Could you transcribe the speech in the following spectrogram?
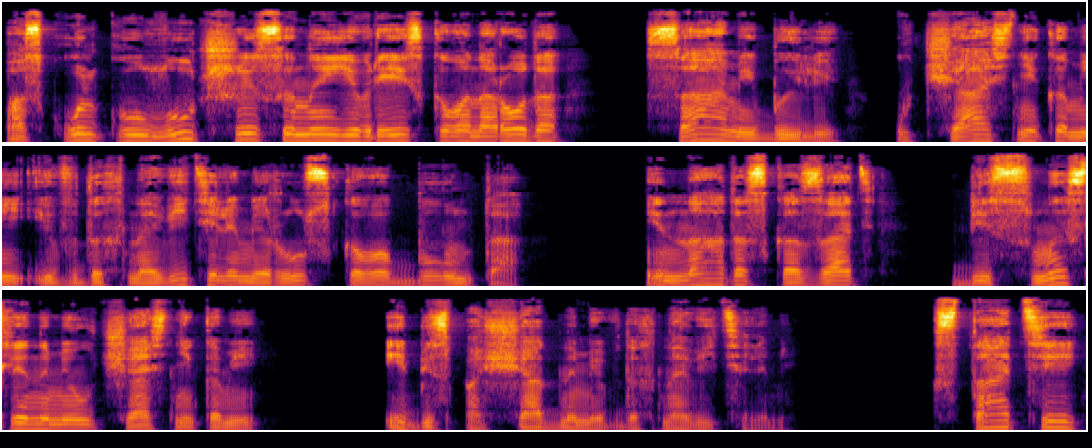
поскольку лучшие сыны еврейского народа сами были участниками и вдохновителями русского бунта, и, надо сказать, бессмысленными участниками и беспощадными вдохновителями. Кстати,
